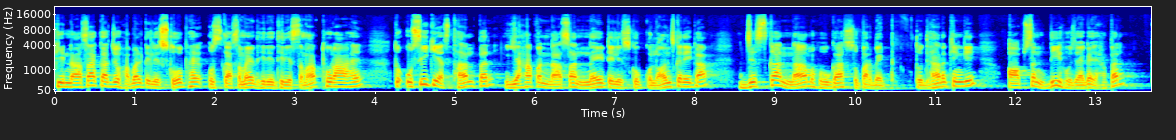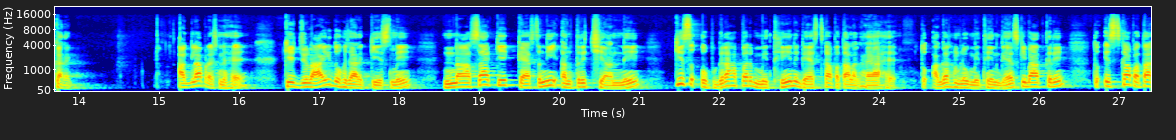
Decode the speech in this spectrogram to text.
कि नासा का जो हबल टेलीस्कोप है, उसका समय धीरे धीरे समाप्त हो रहा है। तो उसी के स्थान पर यहाँ पर नासा नए टेलीस्कोप को लॉन्च करेगा, जिसका नाम होगा सुपरबेट। तो ध्यान रखेंगे, ऑप्शन डी हो जाएगा यहाँ पर करेक्ट। अगला प्रश्न है कि जुलाई 2021 में नासा के कैसनी अंतरिक्ष यान ने किस उपग्रह पर मिथेन गैस का पता लगाया है? तो अगर हम लोग मिथेन गैस की बात करें तो इसका पता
